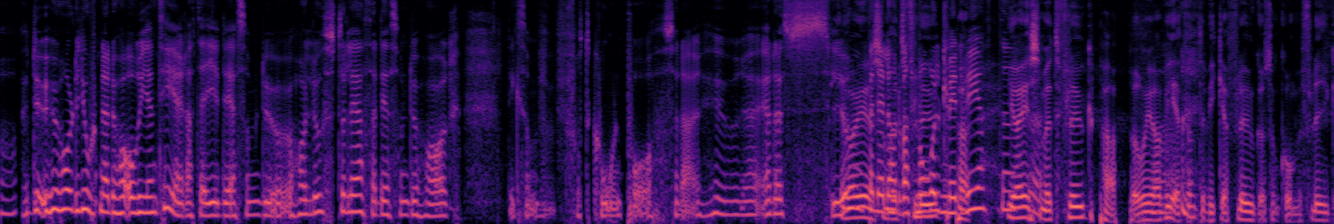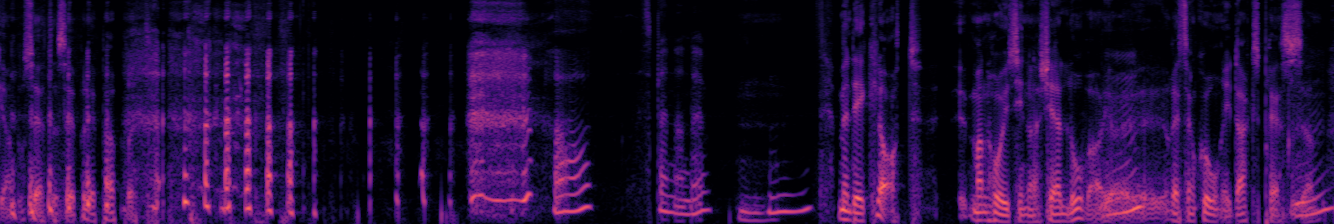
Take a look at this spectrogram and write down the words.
Ja. Du, hur har du gjort när du har orienterat dig i det som du har lust att läsa, det som du har liksom fått korn på? Sådär. Hur, är det slump eller har du varit målmedveten? Jag är som ett flugpapper och jag ja. vet inte vilka flugor som kommer flygande och sätter sig på det pappret. ja, spännande. Mm. Mm. Men det är klart, man har ju sina källor, va? Mm. recensioner i dagspressen. Mm.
